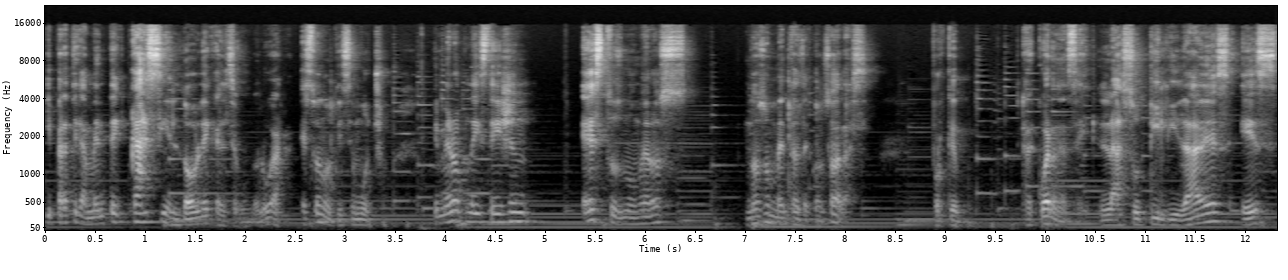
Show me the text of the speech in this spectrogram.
y prácticamente casi el doble que el segundo lugar. Esto nos dice mucho. Primero, PlayStation, estos números no son ventas de consolas, porque recuérdense, las utilidades es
